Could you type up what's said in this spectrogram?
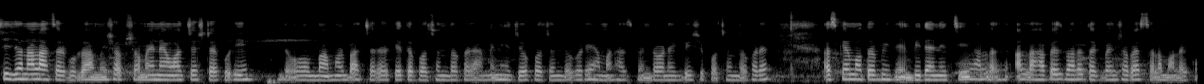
সিজনাল আচারগুলো আমি সবসময় নেওয়ার চেষ্টা করি। তো আমার বাচ্চারা খেতে পছন্দ করে, আমি নিজেও পছন্দ করি, আমার হাজব্যান্ডও অনেক বেশি পছন্দ করে। আজকের মতো বিদায় নিচ্ছি। আল্লাহ আল্লাহ হাফেজ, ভালো থাকবেন সবাই, আসসালামু আলাইকুম।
